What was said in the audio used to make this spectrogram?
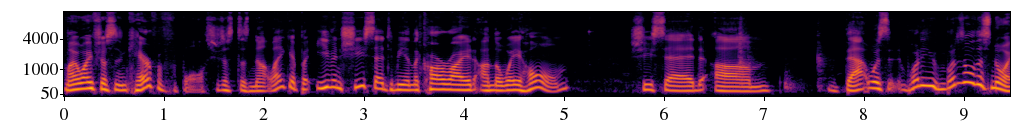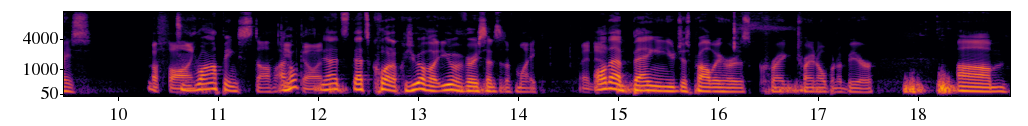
my wife just doesn't care for football. She just does not like it. But even she said to me in the car ride on the way home, she said, um, that was what are you what is all this noise? A falling. Dropping stuff. I hope going. that's that's caught up because you have a you have a very sensitive mic. I do. All that banging you just probably heard is Craig trying to open a beer. Um,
